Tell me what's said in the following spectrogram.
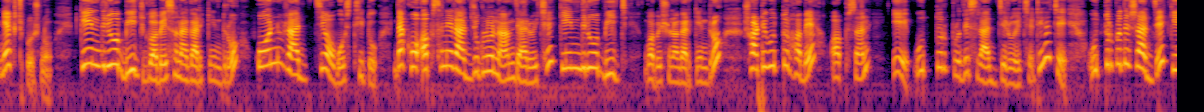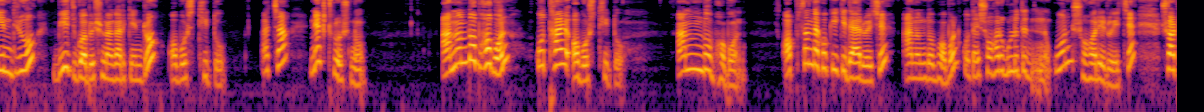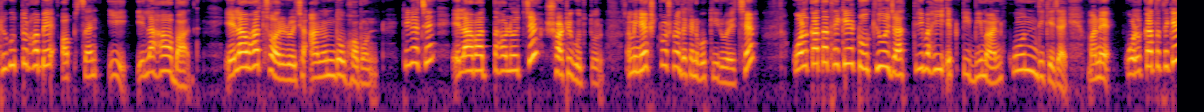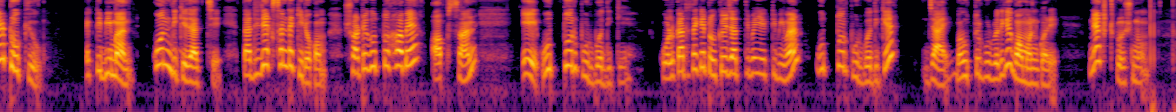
নেক্সট প্রশ্ন, কেন্দ্রীয় বীজ গবেষণাগার কেন্দ্র কোন রাজ্যে অবস্থিত? দেখো অপশানে রাজ্যগুলোর নাম দেওয়া রয়েছে, কেন্দ্রীয় বীজ গবেষণাগার কেন্দ্র। সঠিক উত্তর হবে অপশান এ উত্তরপ্রদেশ রাজ্যে রয়েছে, ঠিক আছে? উত্তরপ্রদেশ রাজ্যে কেন্দ্রীয় বীজ গবেষণাগার কেন্দ্র অবস্থিত। আচ্ছা নেক্সট প্রশ্ন, আনন্দ ভবন কোথায় অবস্থিত? আনন্দ ভবন অপশান দেখো কী কী দেয়া রয়েছে? আনন্দ ভবন কোথায়? শহরগুলোতে কোন শহরে রয়েছে? সঠিক উত্তর হবে অপশান এ এলাহাবাদ। এলাহাবাদ শহরে রয়েছে আনন্দ ভবন ঠিক আছে? এলাহাবাদ তাহলে হচ্ছে সঠিক উত্তর। আমি নেক্সট প্রশ্ন দেখে নেব কী রয়েছে? কলকাতা থেকে টোকিও যাত্রীবাহী একটি বিমান কোন দিকে যায়? মানে কলকাতা থেকে টোকিও একটি বিমান কোন দিকে যাচ্ছে? তার ডিরেকশানটা কীরকম? সঠিক উত্তর হবে অপশান এ উত্তর পূর্ব দিকে। কলকাতা থেকে টোকিও যাত্রীবাহী একটি বিমান উত্তর পূর্ব দিকে যায় বা উত্তর পূর্ব দিকে গমন করে। নেক্সট প্রশ্ন।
